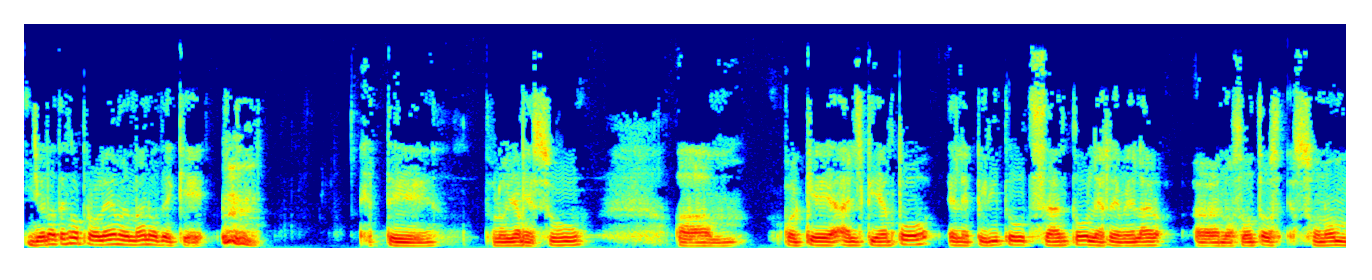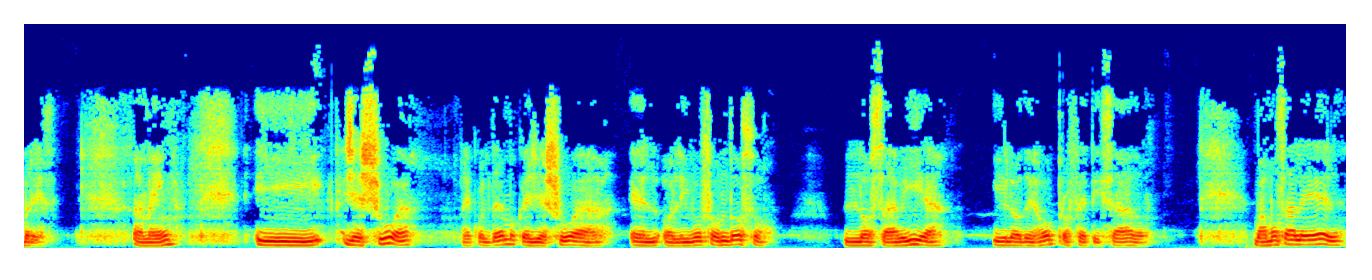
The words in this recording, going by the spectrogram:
Yo no tengo problema, hermano, de que este, tú lo llamas Jesús, um, porque al tiempo el Espíritu Santo le revela a nosotros su nombre. Amén. Y Yeshua, recordemos que Yeshua, el olivo frondoso, lo sabía y lo dejó profetizado. Vamos a leer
